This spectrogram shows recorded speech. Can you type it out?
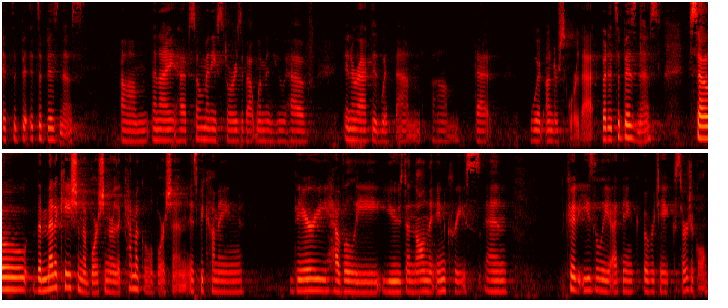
It's, a, it's a business. Um, and I have so many stories about women who have interacted with them um, that would underscore that. But it's a business. So the medication abortion or the chemical abortion is becoming very heavily used and on the increase and could easily, I think, overtake surgical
